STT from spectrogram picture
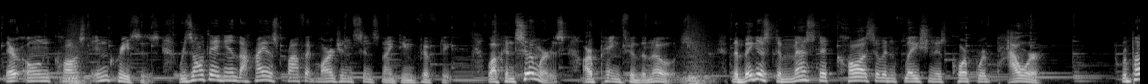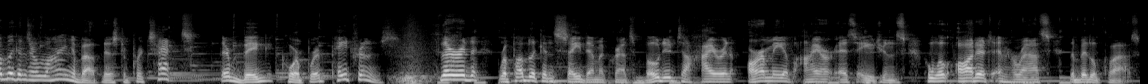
their own cost increases, resulting in the highest profit margins since 1950, while consumers are paying through the nose. The biggest domestic cause of inflation is corporate power. Republicans are lying about this to protect their big corporate patrons. Third, Republicans say Democrats voted to hire an army of IRS agents who will audit and harass the middle class.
